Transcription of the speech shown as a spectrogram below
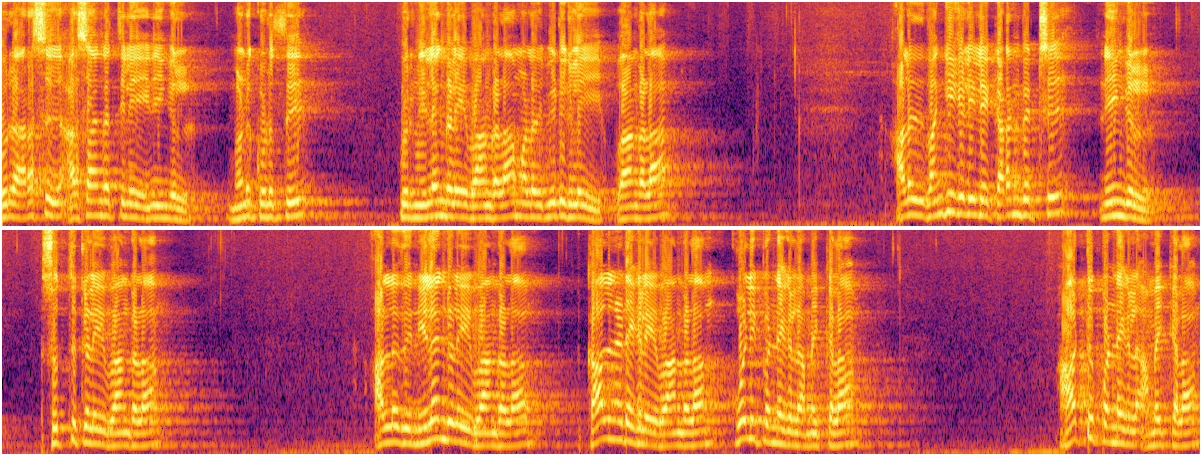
ஒரு அரசு அரசாங்கத்திலே நீங்கள் மனு கொடுத்து ஒரு நிலங்களை வாங்கலாம் அல்லது வீடுகளை வாங்கலாம் அல்லது வங்கிகளிலே கடன் பெற்று நீங்கள் சொத்துக்களை வாங்கலாம். அல்லது நிலங்களை வாங்கலாம் கால்நடைகளை வாங்கலாம் கோழிப்பண்ணைகள் அமைக்கலாம் ஆட்டுப்பண்ணைகள் அமைக்கலாம்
